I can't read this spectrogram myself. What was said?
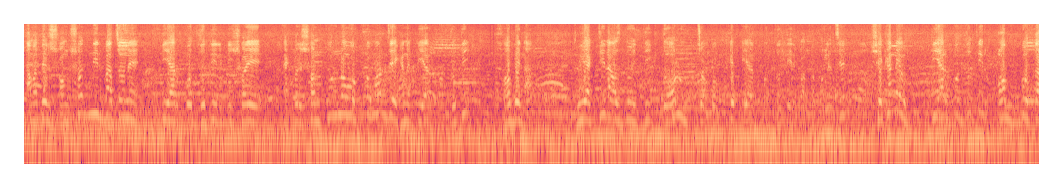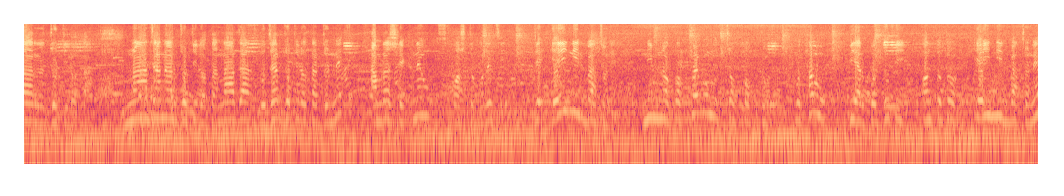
আমাদের সংসদ নির্বাচনে পিয়ার পদ্ধতির বিষয়ে একবারে সম্পূর্ণ ঐক্যমত যে এখানে পিয়ার পদ্ধতি হবে না। দুই একটি রাজনৈতিক দল উচ্চপক্ষে পিয়ার পদ্ধতির কথা বলেছে। সেখানেও পিয়ার পদ্ধতির অজ্ঞতার জটিলতা, না জানার জটিলতা, না যা বোঝার জটিলতার জন্যে আমরা সেখানেও স্পষ্ট বলেছি যে এই নির্বাচনে নিম্নপক্ষ এবং উচ্চপক্ষ কোথাও পিয়ার পদ্ধতি অন্তত এই নির্বাচনে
